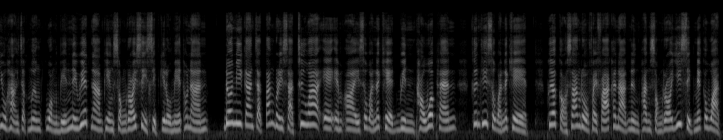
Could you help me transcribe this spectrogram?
อยู่ห่างจากเมืองกวงบินในเวียดนามเพียง 240 กิโลเมตรเท่านั้น โดยมีการจัดตั้งบริษัทชื่อว่า AMI สวรรณเขต Wind Power Plant ขึ้นที่สวรรณเขต เพื่อก่อสร้างโรงไฟฟ้าขนาด 1,220 เมกะวัตต์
